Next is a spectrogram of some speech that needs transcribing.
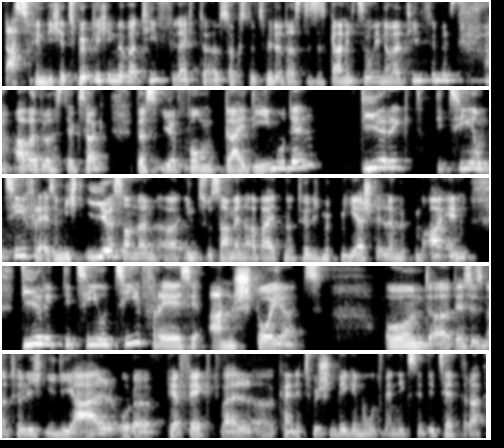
das finde ich jetzt wirklich innovativ. Vielleicht äh, sagst du jetzt wieder, dass du es gar nicht so innovativ findest. Aber du hast ja gesagt, dass ihr vom 3D-Modell direkt die C und C-Fräse, also nicht ihr, sondern äh, in Zusammenarbeit natürlich mit dem Hersteller, mit dem AN, direkt die C und C-Fräse ansteuert. Und äh, das ist natürlich ideal oder perfekt, weil äh, keine Zwischenwege notwendig sind etc.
